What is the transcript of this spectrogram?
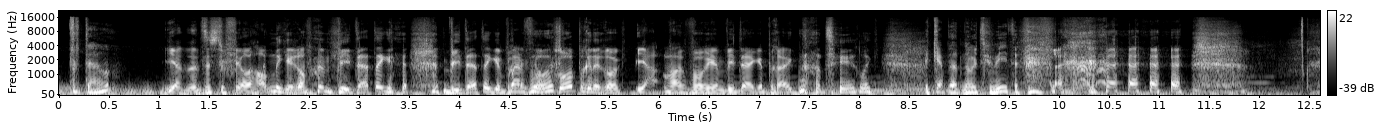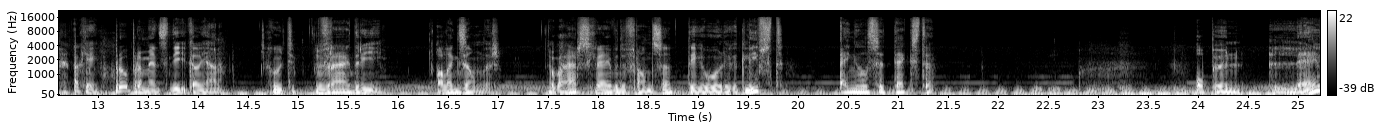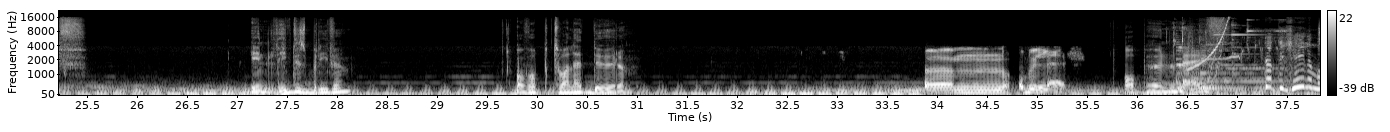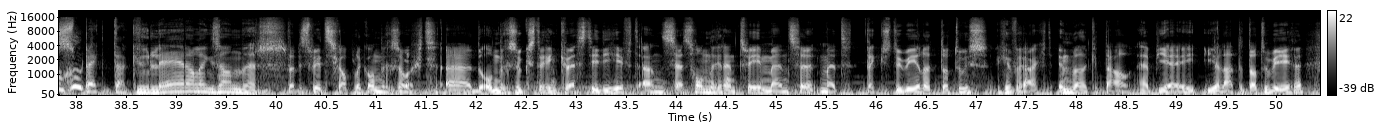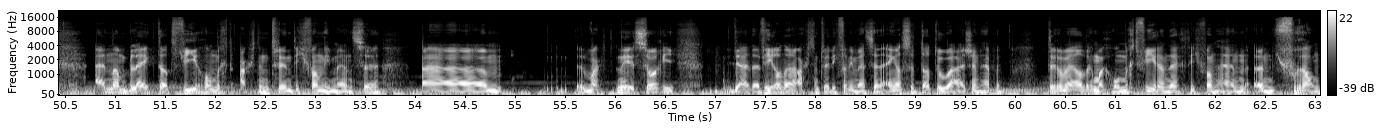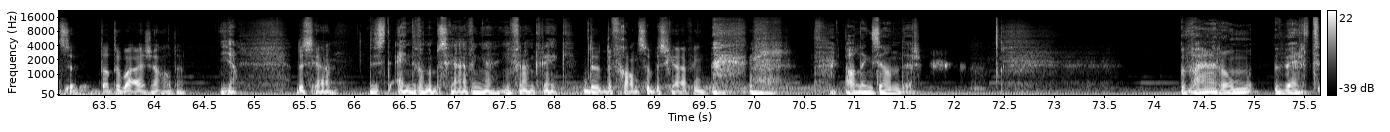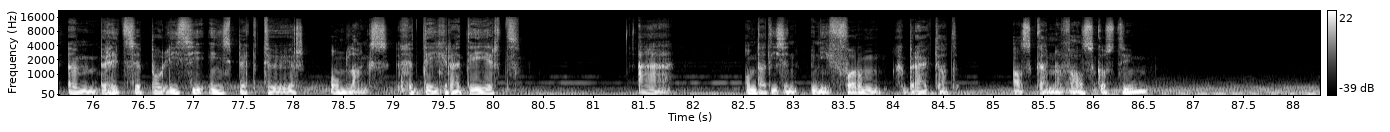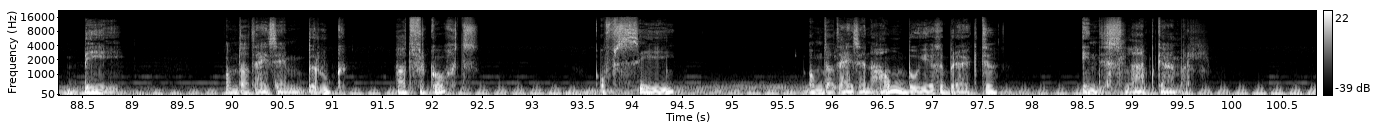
Vertel. Ja, het is toch veel handiger om een bidet te, bidet te gebruiken. Waarvoor? Goedkoper er ook. Ja, waarvoor je een bidet gebruikt natuurlijk. Ik heb dat nooit geweten. Oké, propere mensen, die Italianen. Goed, vraag 3. Alexander, waar schrijven de Fransen tegenwoordig het liefst Engelse teksten? Op hun lijf? In liefdesbrieven? Of op toiletdeuren? Ehm, op uw lijf. Op hun lijf? Dat is helemaal goed. Spectaculair, Alexander. Dat is wetenschappelijk onderzocht. Eh, de onderzoekster in kwestie die heeft aan 602 mensen met textuele tattoos gevraagd in welke taal heb jij je laten tatoeëren. En dan blijkt dat 428 van die mensen... ehm, wacht, nee, sorry. Ja, de 428 van die mensen een Engelse tatoeage hebben. Terwijl er maar 134 van hen een Franse tatoeage hadden. Ja. Dus ja, Dit is het einde van de beschaving hè, in Frankrijk. de, de Franse beschaving. Alexander. Waarom werd een Britse politieinspecteur onlangs gedegradeerd? A. Omdat hij zijn uniform gebruikt had als carnavalskostuum. B. Omdat hij zijn broek had verkocht. Of C. Omdat hij zijn handboeien gebruikte in de slaapkamer.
